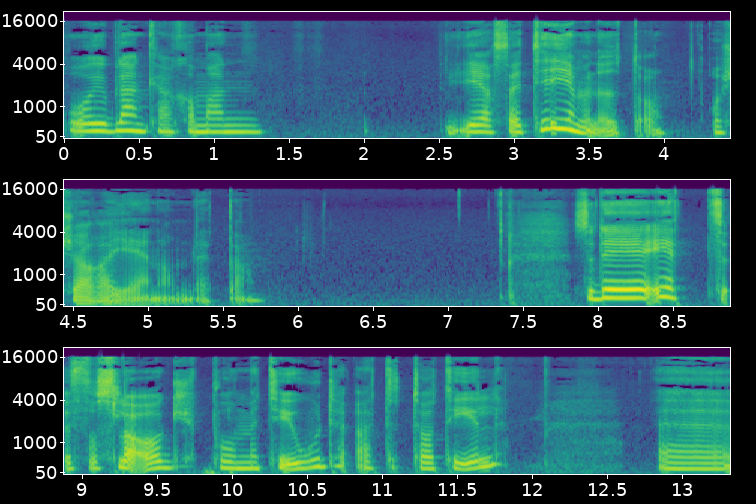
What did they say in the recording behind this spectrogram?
Och ibland kanske man ger sig tio minuter att köra igenom detta. Så det är ett förslag på metod att ta till. Eh,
